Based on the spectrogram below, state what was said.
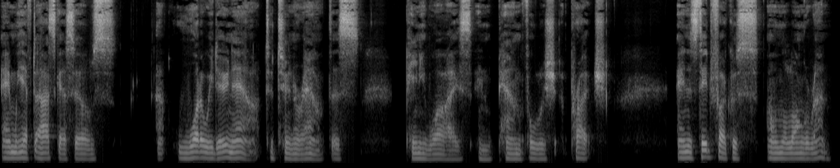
And we have to ask ourselves uh, what do we do now to turn around this penny wise and pound foolish approach and instead focus on the longer run?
